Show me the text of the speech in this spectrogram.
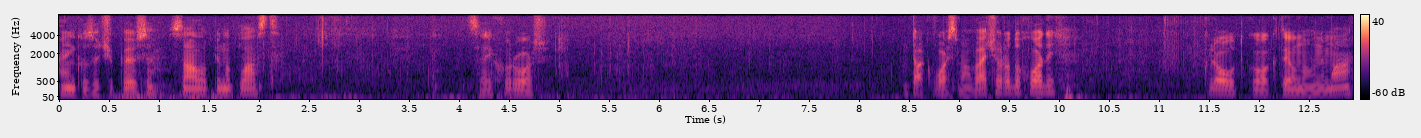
Генько зачепився, сало пінопласт. Цей хороший. Так, восьма вечора доходить. Кльову такого активного нема.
